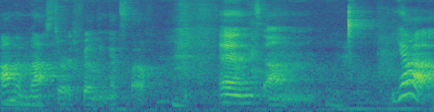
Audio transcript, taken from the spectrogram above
I'm a Mhm. master at failing at stuff, and um, yeah.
